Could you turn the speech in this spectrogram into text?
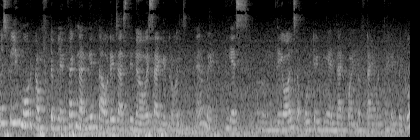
was feeling more comfortable in fact ನನಗಿಂತ ಅವರೇ ಜಾಸ್ತಿ ನರ್ವಸ್ ಆಗಿದ್ರು ಅನ್ಸುತ್ತೆ. But yes they all supported me at that point of time ಅಂತ ಹೇಳಬೇಕು.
